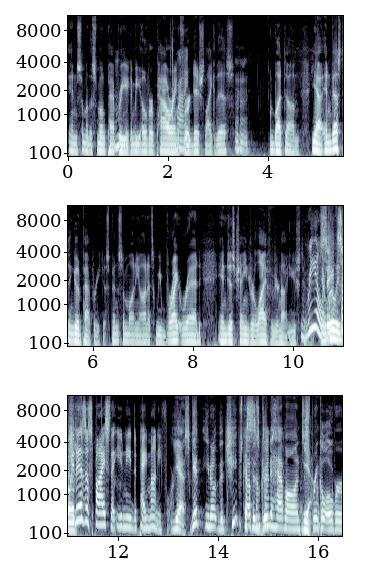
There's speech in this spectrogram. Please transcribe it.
in some of the smoked paprika can be overpowering for Mm-hmm. A dish like this. But um, yeah, invest in good paprika. Spend some money on it. It's gonna be bright red and just change your life if you're not used to it. Really? It really so does. it is a spice that you need to pay money for. Yes, get you know the cheap stuff is good to have on to Yeah. sprinkle over.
